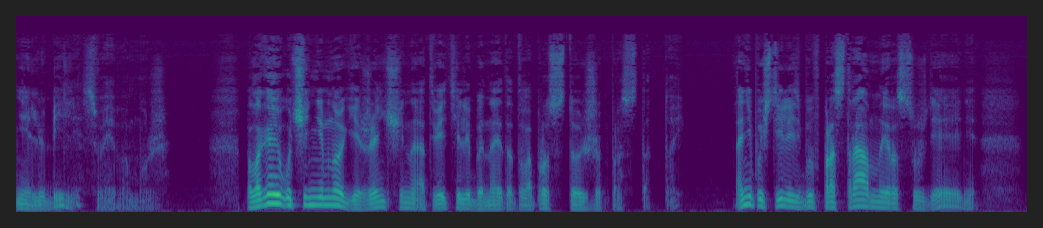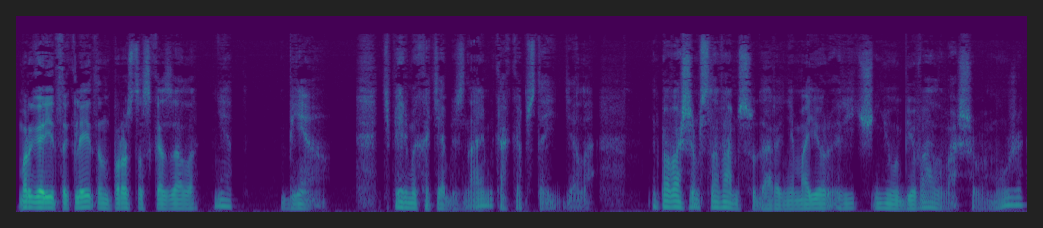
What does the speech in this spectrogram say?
не любили своего мужа? Полагаю, очень немногие женщины ответили бы на этот вопрос с той же простотой. Они пустились бы в пространные рассуждения. Маргарита Клейтон просто сказала «Нет, bien. Теперь мы хотя бы знаем, как обстоит дело. По вашим словам, сударыня, майор Рич не убивал вашего мужа,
